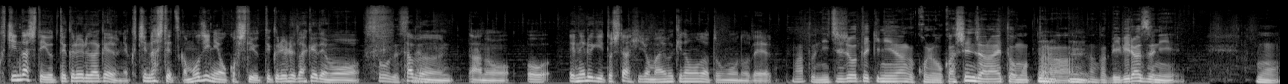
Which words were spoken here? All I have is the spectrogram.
口に出して言ってくれるだけでよね。口に出してつか文字に起こして言ってくれるだけでもそうですね。多分あのおエネルギーとしては非常に前向きなものだと思うので。あと日常的になんかこれおかしいんじゃないと思ったら、うんうん。なんかビビらずにもう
